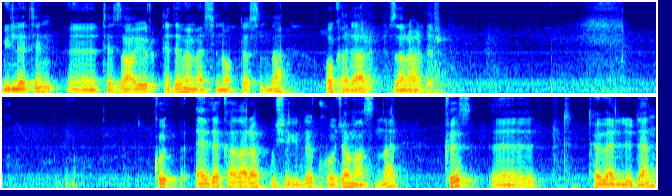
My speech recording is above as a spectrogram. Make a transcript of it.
milletin e, tezahür edememesi noktasında o kadar zarardır. Ko- evde kalarak bu şekilde kocamasınlar. Kız e, tevellüden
